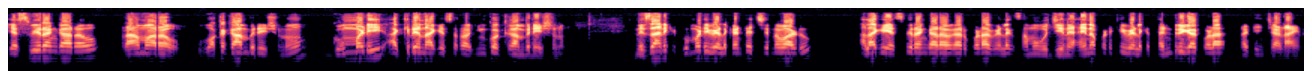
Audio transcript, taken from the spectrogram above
ఎస్వి రంగారావు రామారావు ఒక కాంబినేషను గుమ్మడి అక్కిరే నాగేశ్వరరావు ఇంకొక కాంబినేషను. నిజానికి గుమ్మడి వీళ్ళకంటే చిన్నవాడు అలాగే ఎస్వి రంగారావు గారు కూడా వీళ్ళకి సమవుజ్జీని అయినప్పటికీ వీళ్ళకి తండ్రిగా కూడా నటించాడు ఆయన.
